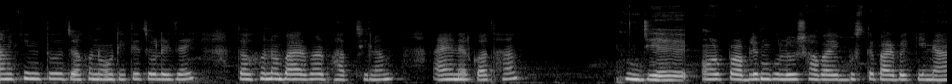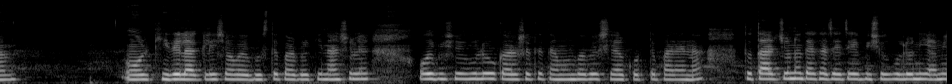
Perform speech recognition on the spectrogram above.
আমি কিন্তু যখন ওটিতে চলে যাই, তখনও বারবার ভাবছিলাম আয়নের কথা যে ওর প্রবলেমগুলো সবাই বুঝতে পারবে কি না ওর খিদে লাগলে সবাই বুঝতে পারবে কি না আসলে ওই বিষয়গুলো কারোর সাথে তেমনভাবে শেয়ার করতে পারে না। তো তার জন্য দেখা যায় যে এই বিষয়গুলো নিয়ে আমি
